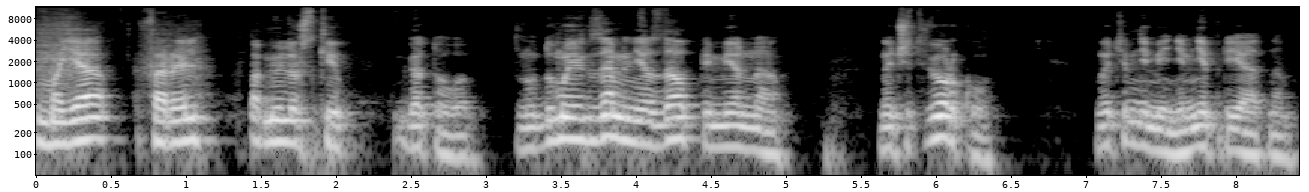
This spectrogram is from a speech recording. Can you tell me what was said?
Моя форель по-мюллерски готова. Ну, думаю, экзамен я сдал примерно на четверку. Но, тем не менее, мне приятно.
